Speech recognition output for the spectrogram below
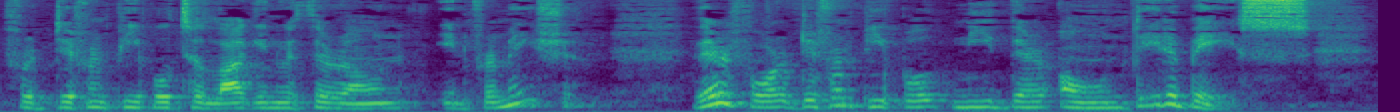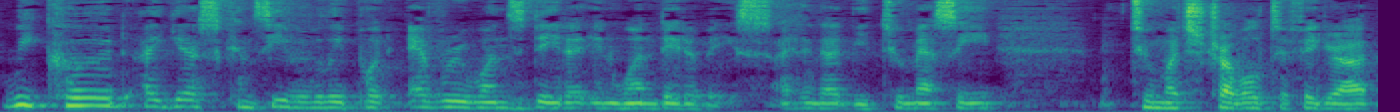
for different people to log in with their own information? Therefore, different people need their own database. We could, I guess, conceivably put everyone's data in one database. I think that'd be too messy, too much trouble to figure out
